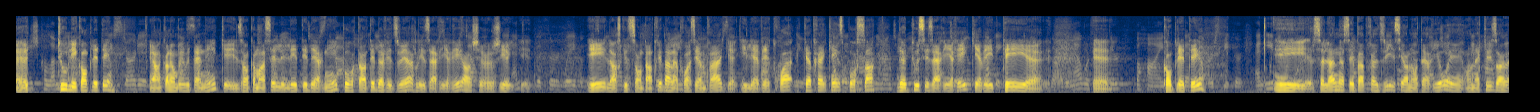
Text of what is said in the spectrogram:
euh, tous les compléter. En Colombie-Britannique, ils ont commencé l'été dernier pour tenter de réduire les arriérés en chirurgie. Et lorsqu'ils sont entrés dans la troisième vague, il y avait 3, 95% de tous ces arriérés qui avaient été euh, euh, complétés. Et cela ne s'est pas produit ici en Ontario et on accuse un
